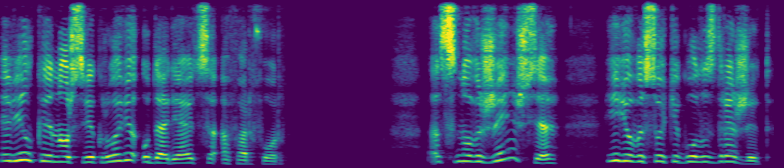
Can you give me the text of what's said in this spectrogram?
Вилка и нож свекрови ударяются о фарфор. «Снова женишься?» Ее высокий голос дрожит.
